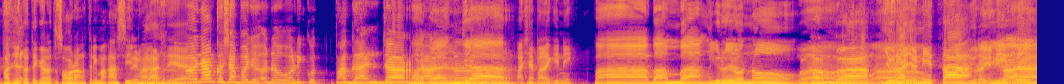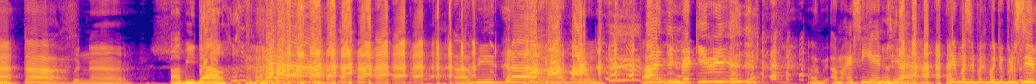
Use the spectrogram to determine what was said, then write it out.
4 juta 300 orang. Terima kasih. Terima benar, kasih ya. Nggak nyangka siapa aja ada wali kota Pak Ganjar. Pak. Ganjar, Pak siapa lagi nih? Pak Bambang Wow, Yudhoyono. Bambang, wow. Yura Yunita. Yura Iya, Yunita. Yunita. Bener. Abidal. Abida. Anjing bek kiri anjing. Sama Essien ya. Tapi masih pakai baju persib.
